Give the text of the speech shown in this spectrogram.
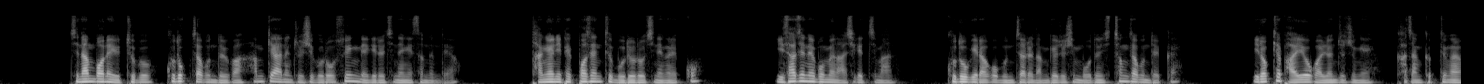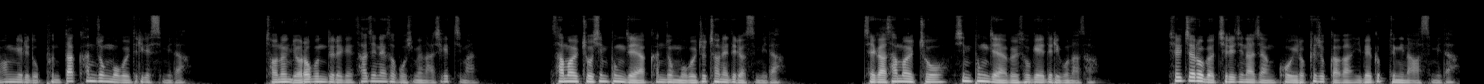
지난번에 유튜브 구독자분들과 함께하는 주식으로 수익 내기를 진행했었는데요. 당연히 100% 무료로 진행을 했고 이 사진을 보면 아시겠지만 구독이라고 문자를 남겨주신 모든 시청자분들께 이렇게 바이오 관련주 중에 가장 급등할 확률이 높은 딱 한 종목을 드리겠습니다. 저는 여러분들에게 사진에서 보시면 아시겠지만 3월 초 신풍제약 한 종목을 추천해드렸습니다. 제가 3월 초 신풍제약을 소개해드리고 나서 실제로 며칠이 지나지 않고 이렇게 주가가 200급등이 나왔습니다.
